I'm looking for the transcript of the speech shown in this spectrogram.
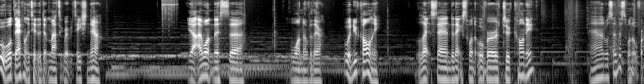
Ooh, we'll definitely take the diplomatic reputation there. Yeah, I want this uh, one over there. Ooh, a new colony. Let's send the next one over to Connie. And we'll send this one over.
